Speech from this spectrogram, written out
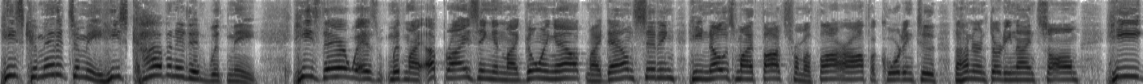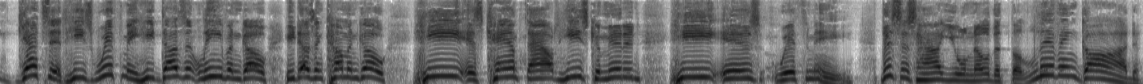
He's committed to me. He's covenanted with me. He's there with, my uprising and my going out, my down sitting. He knows my thoughts from afar off according to the 139th Psalm. He gets it. He's with me. He doesn't leave and go. He doesn't come and go. He is camped out. He's committed. He is with me. This is how you will know that the living God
